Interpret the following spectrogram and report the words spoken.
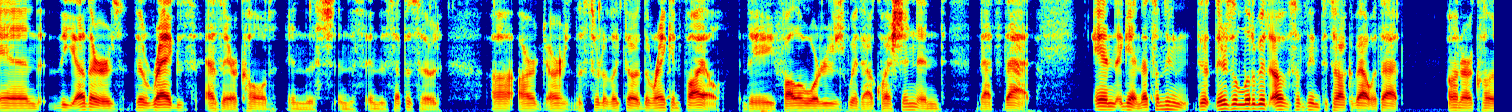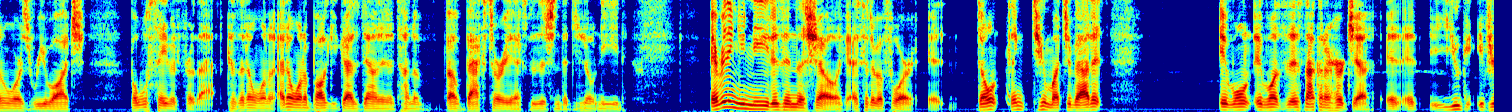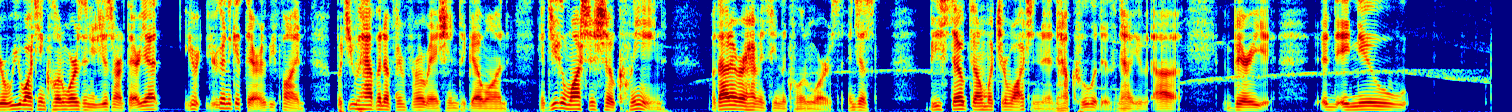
and the others, the regs, as they are called in this in this in this episode, uh, are are the sort of like the the rank and file. They follow orders without question, and that's that. And again, that's something. There, there's a little bit of something to talk about with that on our Clone Wars rewatch, but we'll save it for that because I don't want to. I don't want to bog you guys down in a ton of, of backstory and exposition that you don't need. Everything you need is in the show. Like I said it before. It, don't think too much about it. It won't. It won't. It's not going to hurt you. It, it, you. If you're rewatching Clone Wars and you just aren't there yet, you're you're going to get there. It'll be fine. But you have enough information to go on that you can watch this show clean without ever having seen the Clone Wars and just be stoked on what you're watching and how cool it is and how you uh very a, a new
